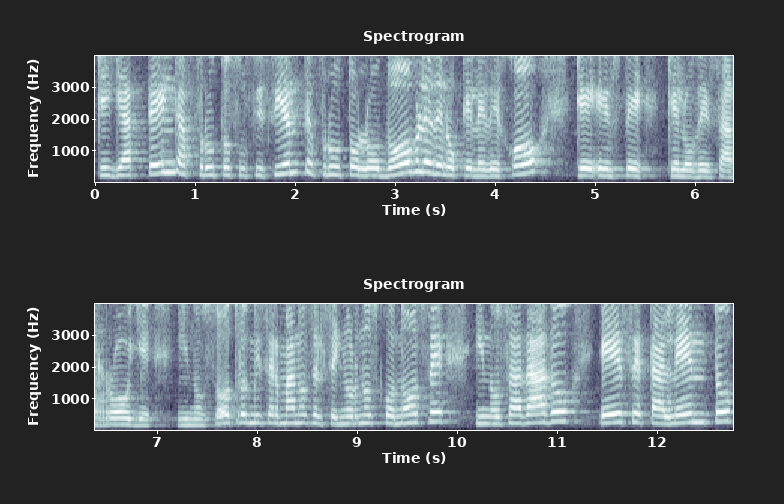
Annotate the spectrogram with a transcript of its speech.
que ya tenga fruto, suficiente fruto, lo doble de lo que le dejó, que, este, que lo desarrolle. Y nosotros, mis hermanos, el Señor nos conoce y nos ha dado ese talento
